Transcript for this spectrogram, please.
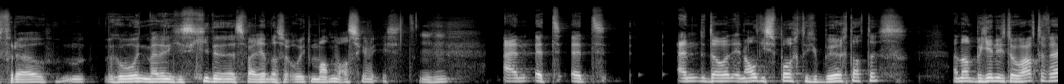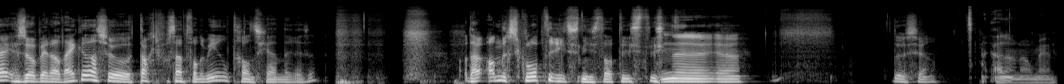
100% vrouw. Gewoon met een geschiedenis waarin dat ze ooit man was geweest. Mhm. En, het, het, en dat in al die sporten gebeurt dat dus. En dan begin je toch af te vragen, je zou bijna denken dat zo 80% van de wereld transgender is. Hè? Dat, anders klopt er iets niet statistisch. Nee, ja. Dus ja. I don't know, man.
